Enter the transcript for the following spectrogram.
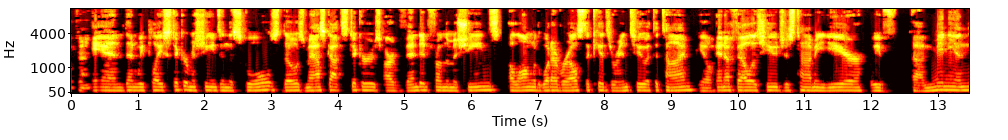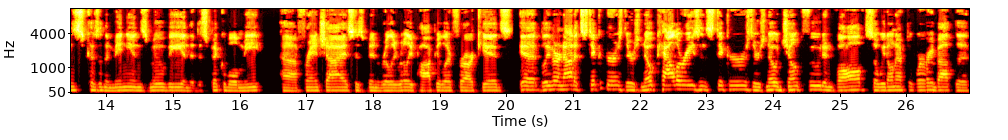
Okay. And then we place sticker machines in the schools. Those mascot stickers are vended from the machines along with whatever else the kids are into at the time. You know, NFL is huge this time of year. We've uh, Minions because of the Minions movie and the Despicable Me uh, franchise has been really, really popular for our kids. Believe it or not, it's stickers. There's no calories in stickers. There's no junk food involved, so we don't have to worry about the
